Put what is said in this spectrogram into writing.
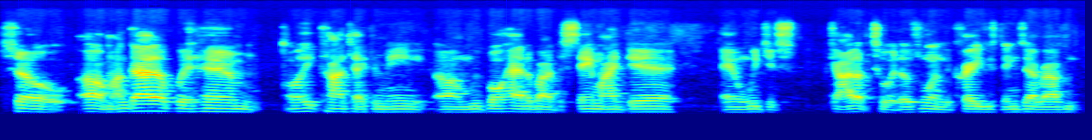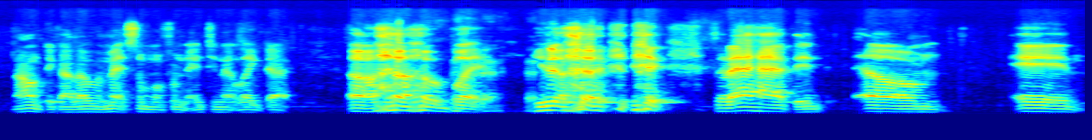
So um, I got up with him. Well, he contacted me. Um, we both had about the same idea, and we just got up to it. It was one of the craziest things ever. I've, I don't think I've ever met someone from the internet like that. Uh, but you know, so that happened. Um, and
